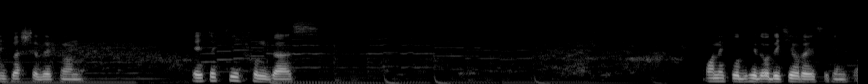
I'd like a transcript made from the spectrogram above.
এই পাশটা দেখুন, এটা কি ফুল গাছ? অনেক উদ্ভিদ ওদিকেও রয়েছে কিন্তু।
